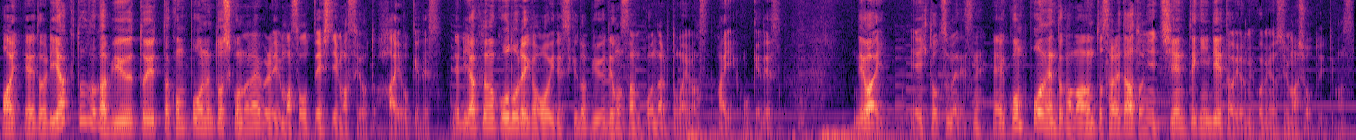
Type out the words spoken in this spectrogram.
はい、えーと、 React とか Vue といったコンポーネント指向のライブラリをま想定していますよと。はい、OK です。で、 React のコード例が多いですけど、 Vue でも参考になると思います。はい、OK です。では、えー、1つ目ですね、えー、コンポーネントがマウントされた後に遅延的にデータを読み込みをしましょうと言っています。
